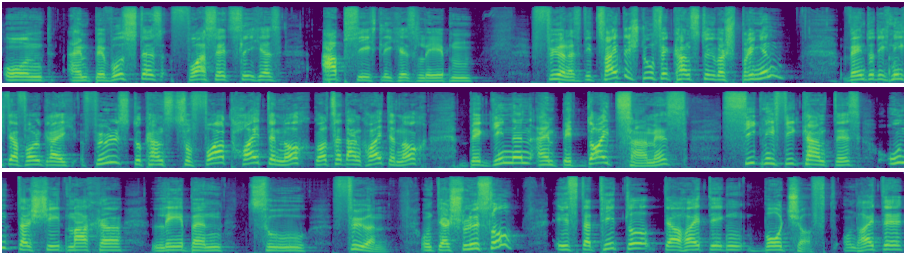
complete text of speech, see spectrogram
und ein bewusstes, vorsätzliches, absichtliches Leben führen. Also die zweite Stufe kannst du überspringen, wenn du dich nicht erfolgreich fühlst. Du kannst sofort heute noch, Gott sei Dank heute noch, beginnen, ein bedeutsames, signifikantes Unterschiedmacherleben zu führen. Und der Schlüssel ist der Titel der heutigen Botschaft. Und heute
